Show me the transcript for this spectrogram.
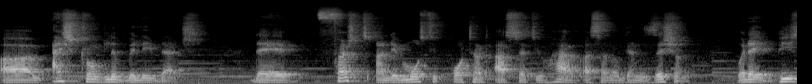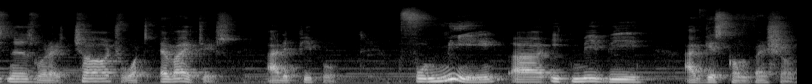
Um, I strongly believe that the first and the most important asset you have as an organization, whether a business, whether a church, whatever it is, are the people. For me, uh, it may be against convention.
